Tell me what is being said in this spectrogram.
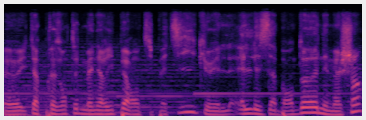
il t'a représenté de manière hyper antipathique. Elle, les abandonne et machin.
